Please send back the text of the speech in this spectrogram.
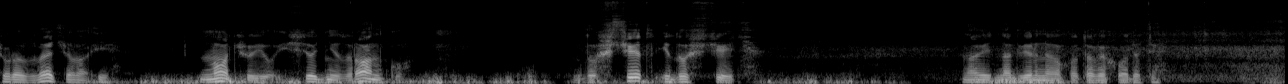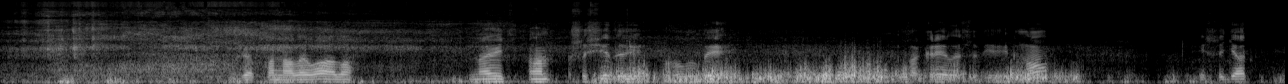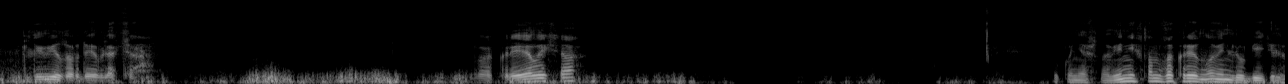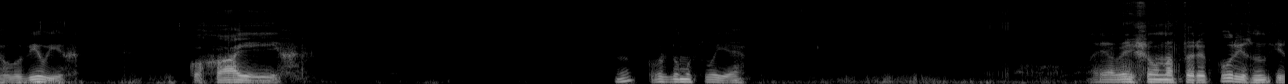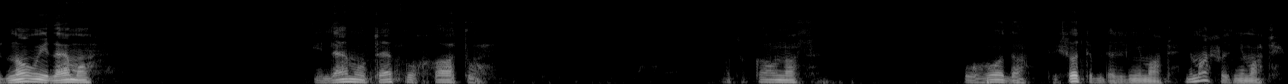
Вчора з вечора і ночою, і сьогодні зранку. Дощить і дощить. Навіть на двір неохота виходити. Вже поналивало. Навіть он сусідові голуби закрили собі вікно і сидять, телевізор дивляться. Закрилися. То, звісно, він їх там закрив, але він любитель голубів їх, кохає їх. Ну, кожному своє. А я вийшов на перекур і, і знову йдемо. Йдемо в теплу хату. Отака у нас погода. Ти що ти будеш знімати? Нема що знімати.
